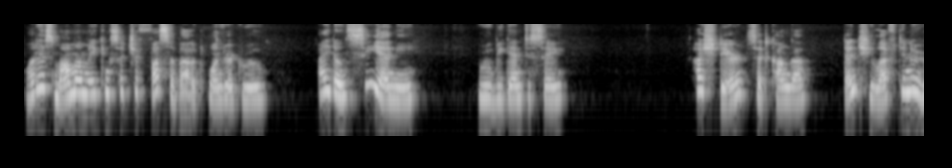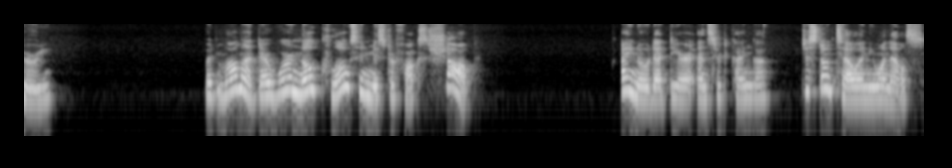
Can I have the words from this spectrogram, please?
What is Mama making such a fuss about, wondered Roo. I don't see any, Roo began to say. Hush, dear, said Kanga. Then she left in a hurry. But Mama, there were no clothes in Mr. Fox's shop. I know that, dear, answered Kanga. Just don't tell anyone else.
